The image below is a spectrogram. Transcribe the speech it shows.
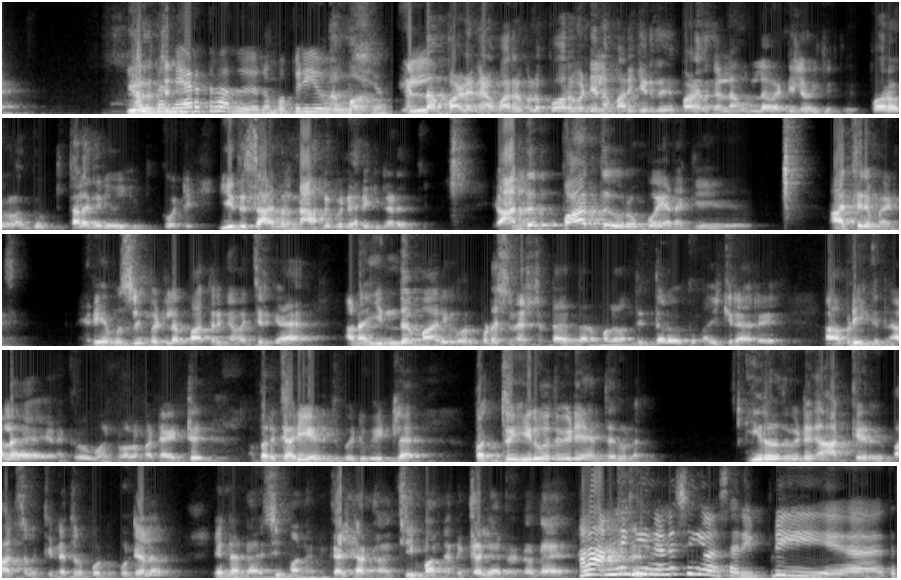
இருபத்தி நேரத்துல அது ரொம்ப பெரிய ஒரு. விஷயம். எல்லாம் பழங்க வரவங்கள போற வண்டியெல்லாம் மறைக்கிறது பழங்கள்லாம் உள்ள வண்டியில வைக்கிறது. போறவங்களாம் கூப்பிட்டு தலைக்கறி வைக்கிறது கொட்டி இது சாயந்தரம் நாலு மணி வரைக்கும் நடந்துச்சு. அந்த பார்த்து ரொம்ப எனக்கு ஆச்சரியமாயிடுச்சு. நிறைய முஸ்லீம் வீட்டுல பாத்திருக்கேன் வச்சிருக்கேன். ஆனா இந்த மாதிரி ஒரு ப்ரொடக்ஷன் அசிஸ்டண்டா இருந்த நம்மளை வந்து இந்த அளவுக்கு மதிக்கிறாரு அப்படிங்கிறதுனால எனக்கு ரொம்ப இன்வால்மெண்ட் ஆயிட்டு அப்புறம் கறி எடுத்து போயிட்டு வீட்டுல பத்து இருபது வீடு என் தெருவுல. இருபது வீட்டுக்கு ஆட்கேர் பாக்ஸ்ல கிண்ணத்துல போட்டு போட்டு எல்லாரும் என்னென்ன சீமானு கல்யாணம் சீமானு கல்யாணம்னு ஆனா அன்னைக்கு நினைச்சீங்களா சார் இப்படி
